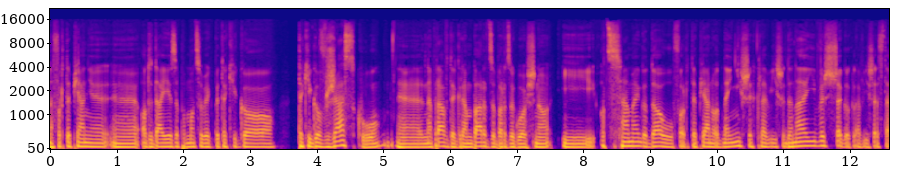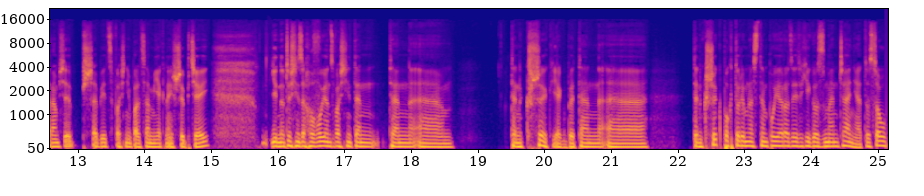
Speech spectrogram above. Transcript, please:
na fortepianie y, oddaję za pomocą jakby takiego takiego wrzasku, e, naprawdę gram bardzo, bardzo głośno i od samego dołu fortepianu, od najniższych klawiszy do najwyższego klawisza staram się przebiec właśnie palcami jak najszybciej, jednocześnie zachowując właśnie ten, ten, e, ten krzyk, jakby ten e, ten krzyk, po którym następuje rodzaj takiego zmęczenia. To są,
